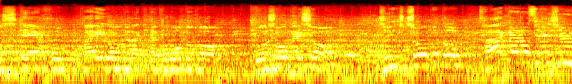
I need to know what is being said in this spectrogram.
して北海道から来たこの男ご紹介しよう。塾長こと高野選手。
